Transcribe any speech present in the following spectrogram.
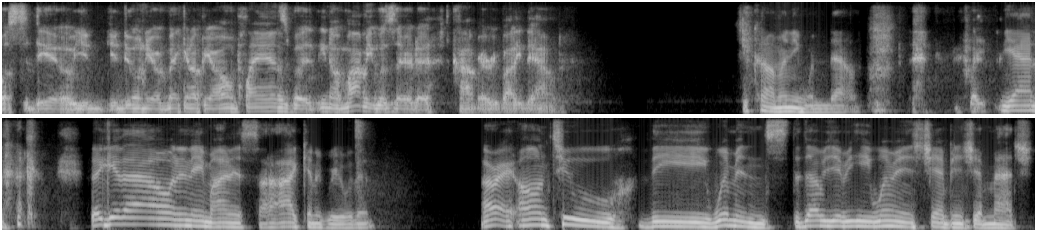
"What's the deal? You you're doing your making up your own plans?" But you know, mommy was there to calm everybody down. She calm anyone down. but yeah, they give that one an A minus. I can agree with it. All right, on to the women's, the WWE Women's Championship match.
